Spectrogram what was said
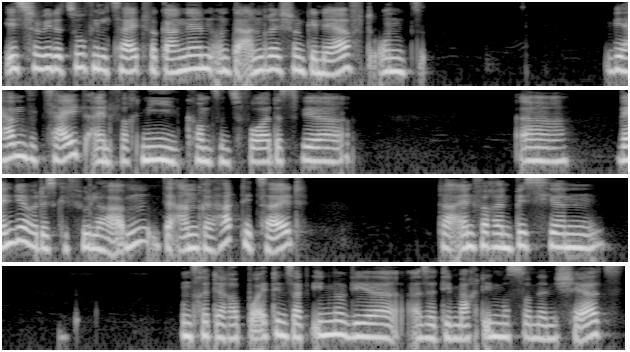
ist schon wieder zu viel Zeit vergangen und der andere ist schon genervt und wir haben die Zeit einfach nie, kommt uns vor, dass wir, äh, wenn wir aber das Gefühl haben, der andere hat die Zeit, da einfach ein bisschen, unsere Therapeutin sagt immer, wir, also die macht immer so einen Scherz,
